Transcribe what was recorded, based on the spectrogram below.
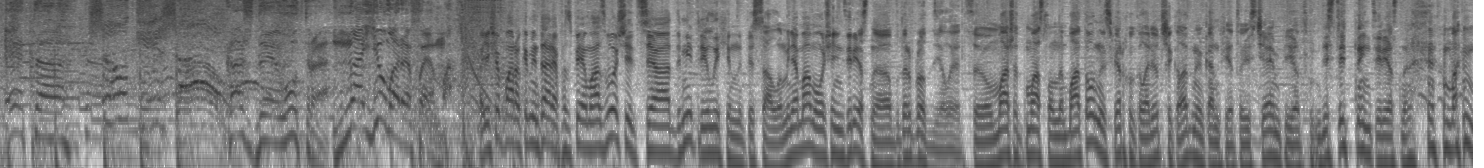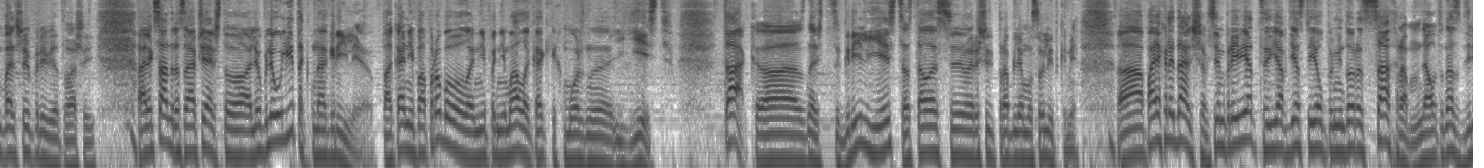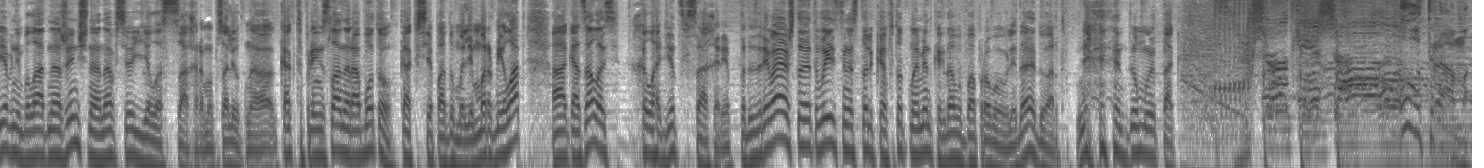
Это шутки шоу, каждое утро на Юмор ФМ. Еще пару комментариев успеем озвучить. А, Дмитрий Лыхин написал. У меня мама очень интересно бутерброд делает. Мажет масло на батон и сверху кладет шоколадную конфету и с чаем пьет. Действительно интересно. Маме большой привет вашей. Александра сообщает, что люблю улиток на гриле. Пока не попробовала, не понимала, как их можно есть. Так, а, значит, гриль есть. Осталось э, решить проблему с улитками. А, Поехали дальше. Всем привет. Я в детстве ел помидоры с сахаром. А вот у нас в деревне была одна женщина, она все ела с сахаром абсолютно. Как-то принесла на работу, как все подумали, мармелад, а оказалось холодец в сахаре. Подозреваю, что это выяснилось только в тот момент, когда вы попробовали, да, Эдуард? Думаю, так. шутки шоу, Утром.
